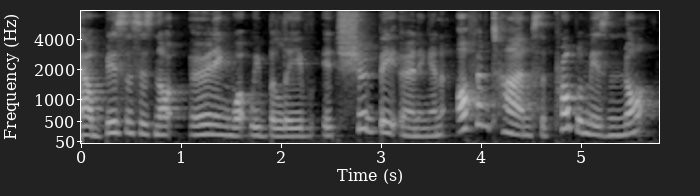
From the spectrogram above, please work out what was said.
our business is not earning what we believe it should be earning. And oftentimes the problem is not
